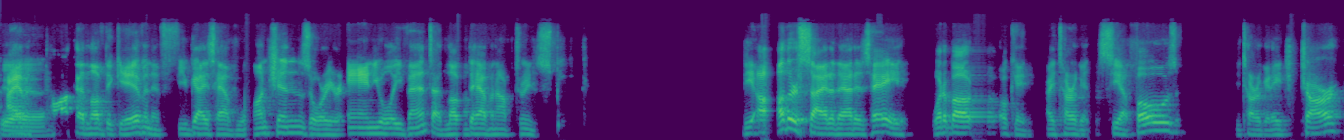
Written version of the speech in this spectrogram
Yeah, I have a talk I'd love to give. And if you guys have luncheons or your annual event, I'd love to have an opportunity to speak. The other side of that is, hey, what about, okay, I target CFOs, you target HR.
